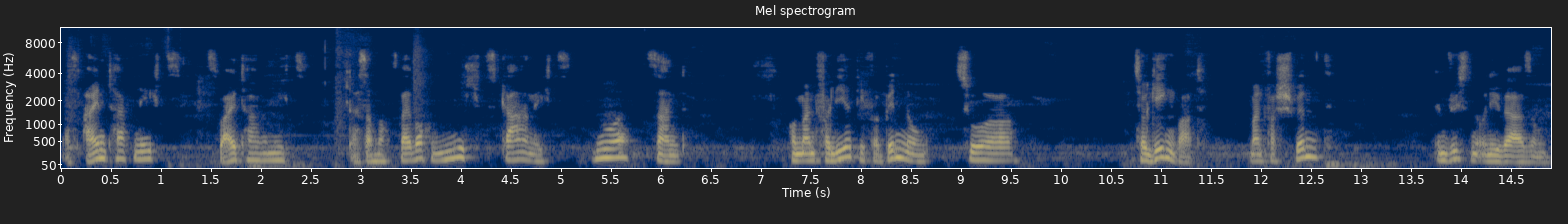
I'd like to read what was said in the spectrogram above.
Da ist ein Tag nichts, zwei Tage nichts, da ist auch noch zwei Wochen nichts, gar nichts. Nur Sand. Und man verliert die Verbindung zur, zur Gegenwart. Man verschwimmt im Wüstenuniversum,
